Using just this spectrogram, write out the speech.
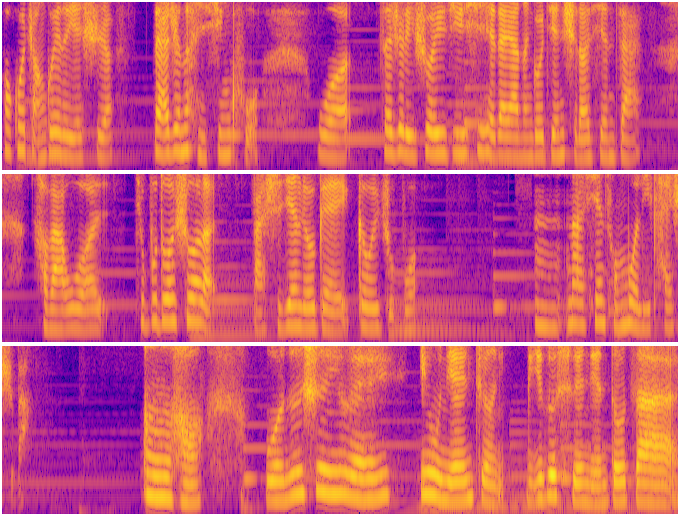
包括掌柜的也是，大家真的很辛苦。我在这里说一句，谢谢大家能够坚持到现在。好吧，我就不多说了，把时间留给各位主播。嗯，那先从茉莉开始吧。嗯，好，我呢是因为一五年整一个学年都在。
